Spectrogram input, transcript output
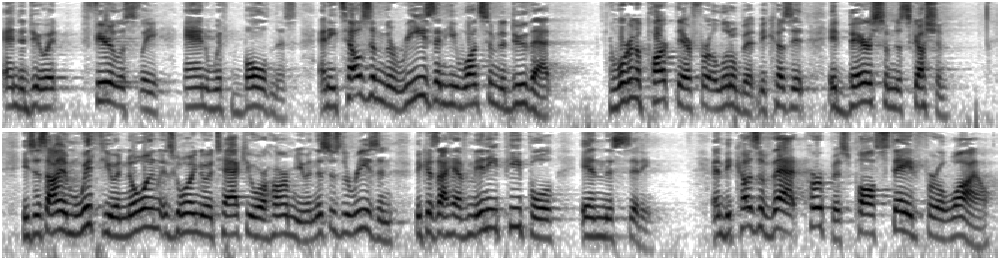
and to do it fearlessly and with boldness. And he tells him the reason he wants him to do that and we're going to park there for a little bit because it, it bears some discussion. He says, I am with you and no one is going to attack you or harm you. And this is the reason because I have many people in this city. And because of that purpose, Paul stayed for a while.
